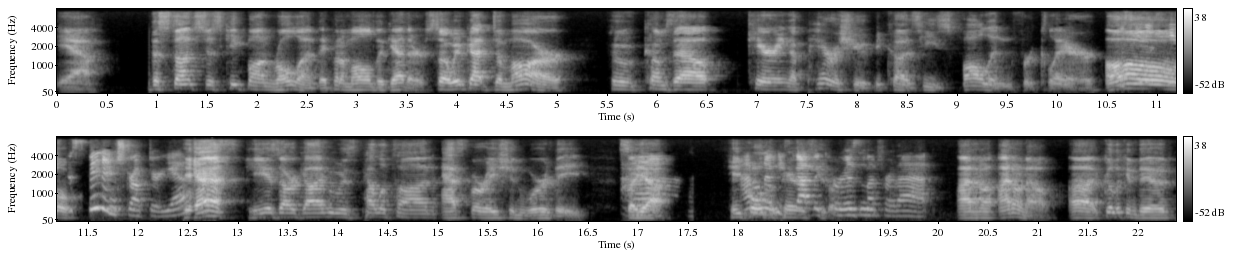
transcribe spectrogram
Yeah. The stunts just keep on rolling. They put them all together. So we've got Demar who comes out carrying a parachute because he's fallen for Clare. Oh, he's the spin instructor, yeah. Yes, he is our guy who is Peloton aspiration worthy. So yeah, ah. he pulled I don't know. He's got the charisma for that. I don't. I don't know. Uh, good looking dude.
